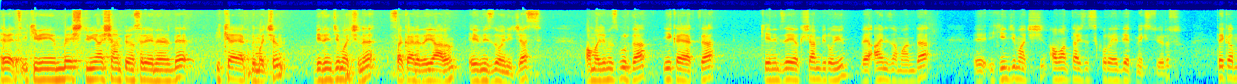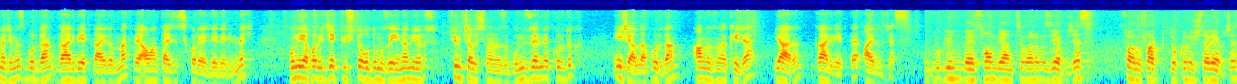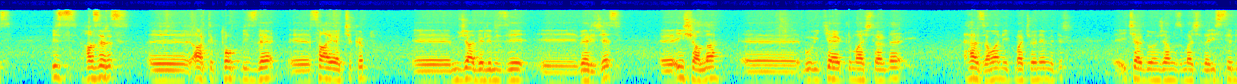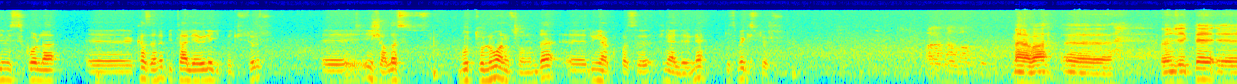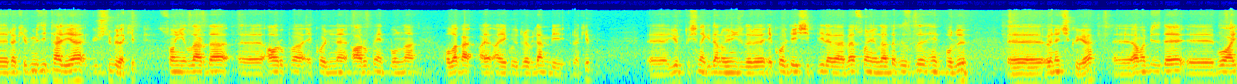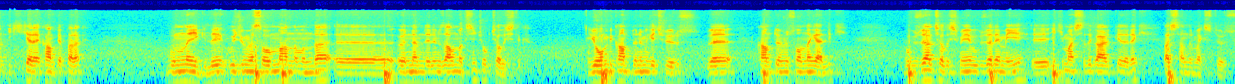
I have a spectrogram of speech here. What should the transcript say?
Evet, 2025 Dünya Şampiyonası elemelerinde iki ayaklı maçın birinci maçını Sakarya'da yarın evimizde oynayacağız. Amacımız burada ilk ayakta kendimize yakışan bir oyun ve aynı zamanda e, ikinci maç için avantajlı skoru elde etmek istiyoruz. Tek amacımız buradan galibiyetle ayrılmak ve avantajlı skoru elde edebilmek. Bunu yapabilecek güçte olduğumuza inanıyoruz. Tüm çalışmalarımızı bunun üzerine kurduk. İnşallah buradan alnımızın akıyla yarın galibiyette ayrılacağız. Bugün ve son bir antrenmanımızı yapacağız. Son ufak dokunuşları yapacağız. Biz hazırız. Ee, artık top bizde. Ee, sahaya çıkıp e, mücadelemizi e, vereceğiz. Ee, inşallah e, bu iki ayaklı maçlarda her zaman ilk maç önemlidir. E, içeride oynayacağımız maçı da istediğimiz skorla e, kazanıp İtalya'ya öyle gitmek istiyoruz. E, inşallah bu turnuvanın sonunda e, Dünya Kupası finallerine gitmek istiyoruz. Merhaba. Ee, öncelikle e, rakibimiz İtalya güçlü bir rakip. Son yıllarda e, Avrupa ekolüne, Avrupa handboluna kolay ay- ayak uydurabilen bir rakip. E, yurt dışına giden oyuncuları ekol değişikliğiyle beraber son yıllarda hızlı handbolu e, öne çıkıyor. E, ama biz de e, bu ay iki kere kamp yaparak bununla ilgili hücum ve savunma anlamında e, önlemlerimizi almak için çok çalıştık. Yoğun bir kamp dönemi geçiriyoruz ve kamp döneminin sonuna geldik. Bu güzel çalışmayı, bu güzel emeği e, iki maçta da galip gelerek taşlandırmak istiyoruz.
